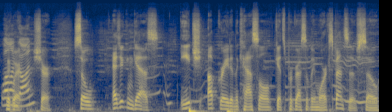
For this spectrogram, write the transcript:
While I'm where? gone. Sure. So, as you can guess, each upgrade in the castle gets progressively more expensive. So,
